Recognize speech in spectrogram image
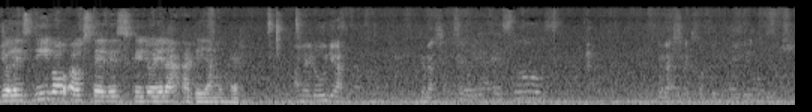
yo les digo a ustedes que yo era aquella mujer. Aleluya. Gracias. Gracias por tu espíritu, Dios.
